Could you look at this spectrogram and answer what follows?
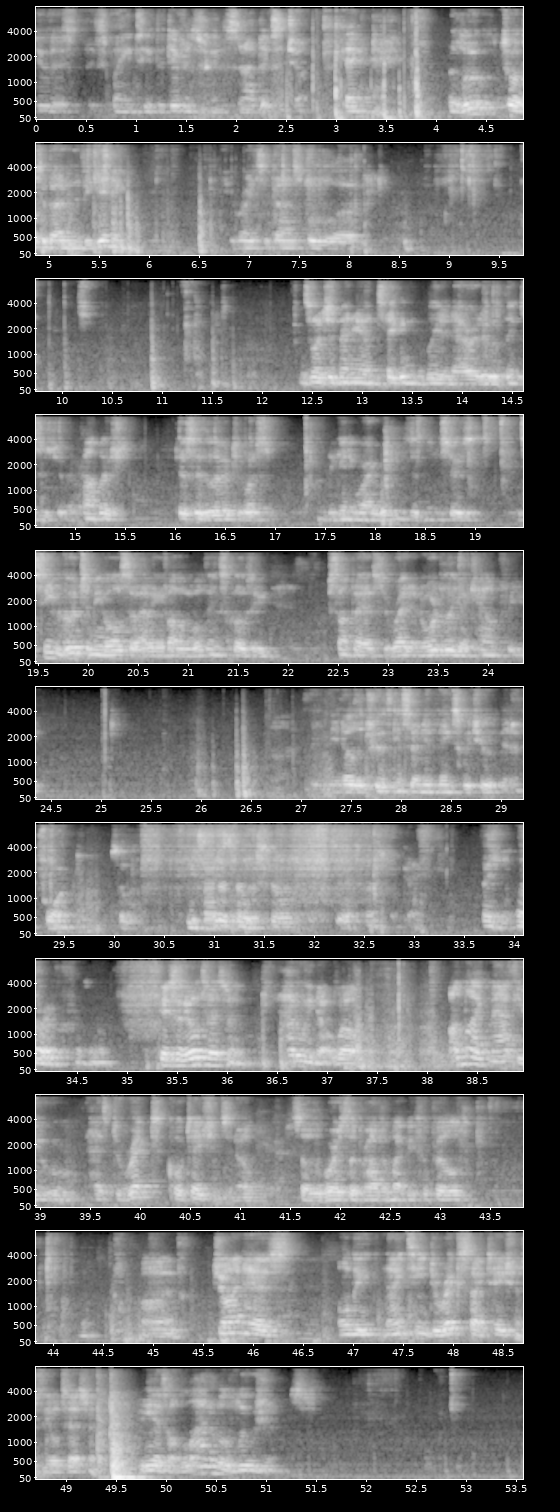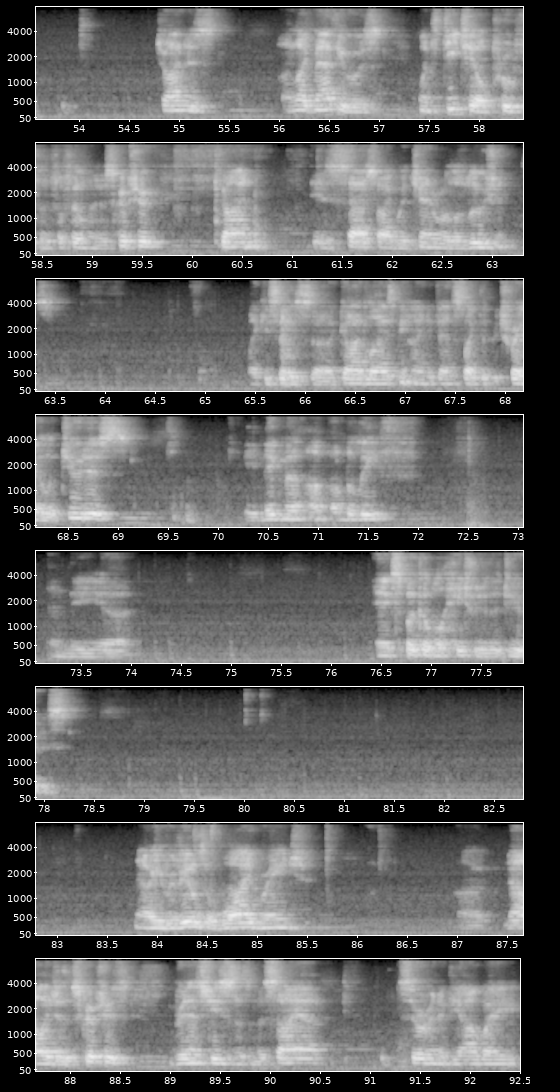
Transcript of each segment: Do this, explain to you the difference between the synoptics and John. Okay? But Luke talks about in the beginning, he writes the gospel. Uh, as much as many have taken complete narrative of things which have been accomplished, just as delivered to us in the beginning where I witnesses ministers. It seemed good to me also, having followed all things closely, some has to write an orderly account for you. That you know the truth concerning things which you have been informed. So, these are the Okay. All right. Okay, so the Old Testament, how do we know? Well, unlike Matthew, who has direct quotations, you know, so the words of the prophet might be fulfilled, uh, John has only 19 direct citations of the Old Testament, but he has a lot of allusions. John is, unlike Matthew, who wants detailed proof of the fulfillment of Scripture, John is satisfied with general allusions. Like he says, uh, God lies behind events like the betrayal of Judas, the enigma of unbelief, and the uh, inexplicable hatred of the Jews. Now he reveals a wide range knowledge of the scriptures. Presents Jesus as the Messiah, servant of Yahweh,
